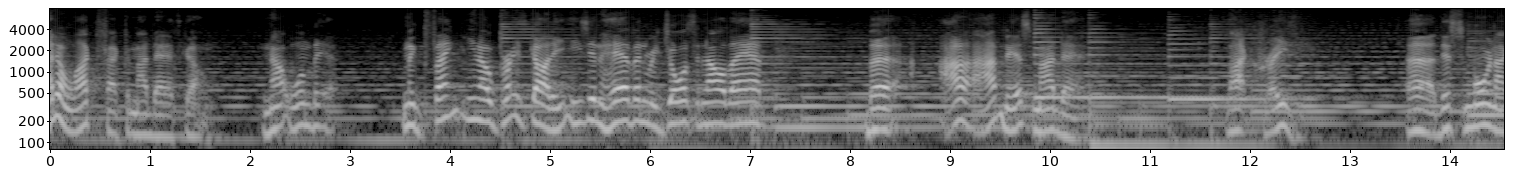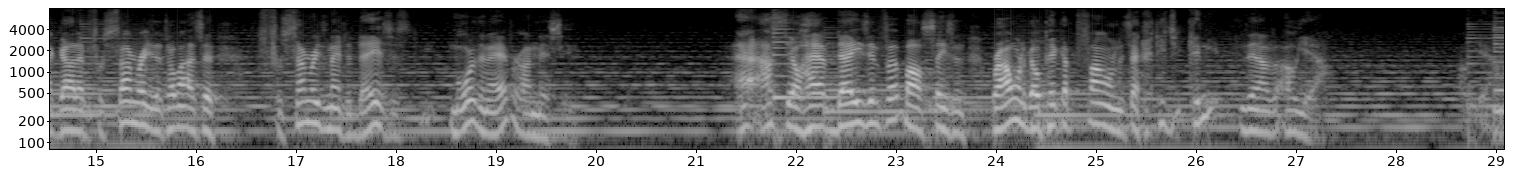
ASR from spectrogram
I don't like the fact that my dad's gone. Not one bit. I mean, thank you know, praise God, he, he's in heaven, rejoicing and all that. But I, I miss my dad like crazy. Uh, this morning I got up for some reason. I told him, I said, for some reason, man, today is just more than ever. I miss him. I, still have days in football season where I want to go pick up the phone and say, "Did you? Can you?" And then I was, "Oh yeah, oh yeah."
